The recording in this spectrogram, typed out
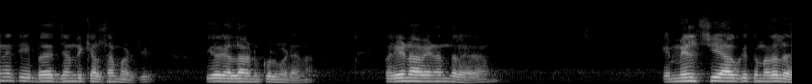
ಏನೈತಿ ಬ ಜನರಿಗೆ ಕೆಲಸ ಮಾಡ್ತೀವಿ. ಇವರೆಲ್ಲ ಅನುಕೂಲ ಮಾಡ್ಯಾನ. ಬರೀ ಏನಂದ್ರೆ ಎಂ ಎಲ್ ಸಿ ಆಗೋಕ್ಕಿಂತ ಮೊದಲು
